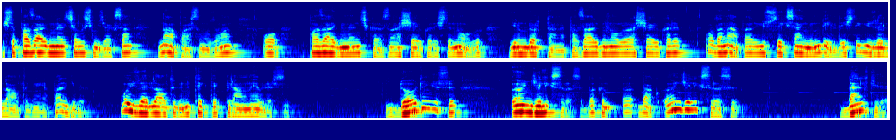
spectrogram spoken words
İşte pazar günleri çalışmayacaksan ne yaparsın o zaman? O pazar günlerini çıkarırsın aşağı yukarı işte ne olur? 24 tane pazar günü olur aşağı yukarı. O da ne yapar? 180 gün değil de işte 156 gün yapar gibi. O 156 günü tek tek planlayabilirsin. Dördüncüsü öncelik sırası. Bakın bak öncelik sırası belki de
